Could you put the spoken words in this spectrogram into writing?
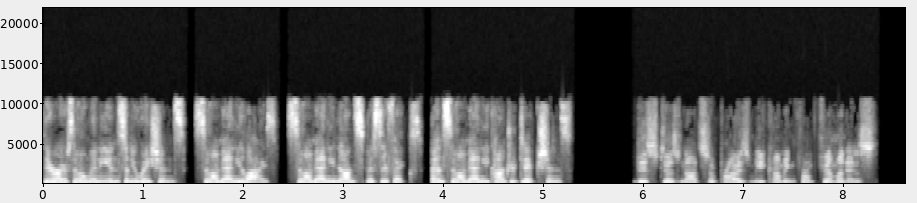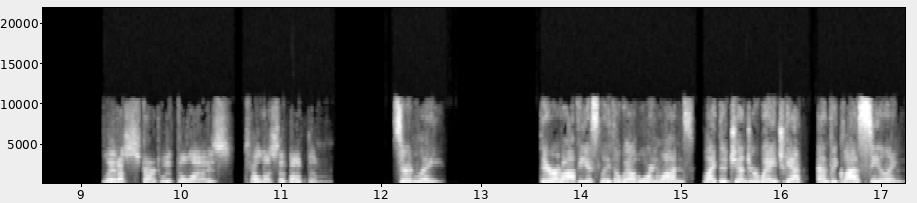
There are so many insinuations, so many lies, so many non-specifics, and so many contradictions, this does not surprise me coming from feminists. Let us start with the lies, tell us about them. Certainly. There are obviously the well-worn ones, like the gender wage gap and the glass ceiling,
